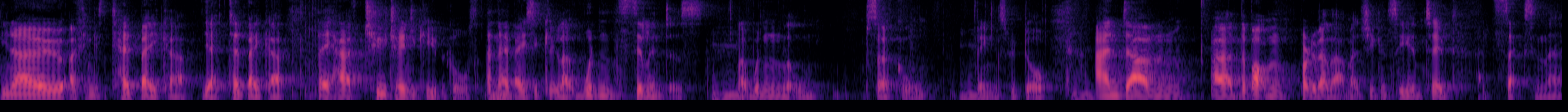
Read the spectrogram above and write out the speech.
you know, I think it's Ted Baker. Yeah, Ted Baker. They have two changing cubicles, and Mm-hmm. they're basically like wooden cylinders, like wooden little circle Mm-hmm. things with door. And um, uh, the bottom, probably about that much, you can see into had sex in there.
